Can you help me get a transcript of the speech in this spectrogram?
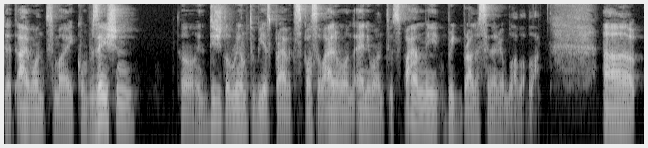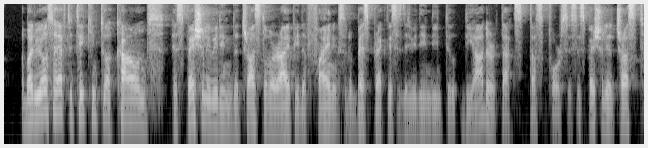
that I want my conversation uh, in the digital realm to be as private as possible. I don't want anyone to spy on me, Big Brother scenario, blah blah blah. Uh, but we also have to take into account, especially within the trust over IP, the findings or the best practices that we did into the other tax, task forces, especially the trust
